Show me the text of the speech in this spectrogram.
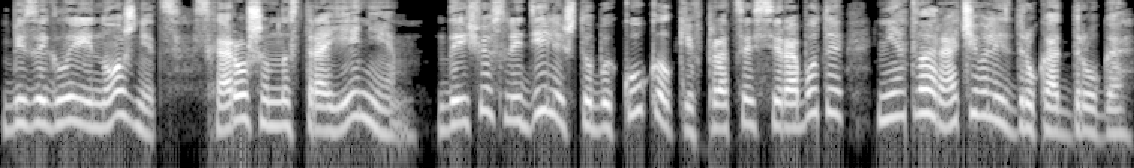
Без иглы и ножниц, с хорошим настроением, да еще следили, чтобы куколки в процессе работы не отворачивались друг от друга,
